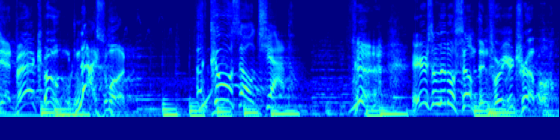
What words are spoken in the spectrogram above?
Jetvac. Ooh, nice one. Of course, old chap. Here's a little something for your trouble.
